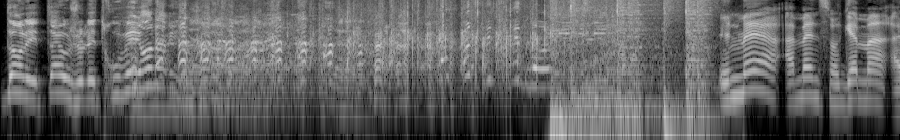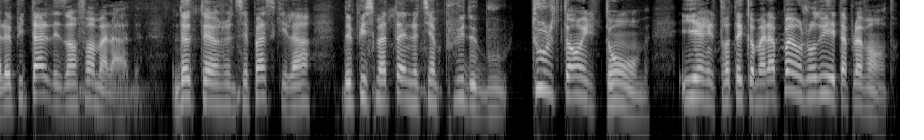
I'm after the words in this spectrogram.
dans l'état où je l'ai trouvé en arrivant. Une mère amène son gamin à l'hôpital des enfants malades. Docteur, je ne sais pas ce qu'il a. Depuis ce matin, il ne tient plus debout. Tout le temps, il tombe. Hier, il trottait comme un lapin, aujourd'hui, il est à plat ventre.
